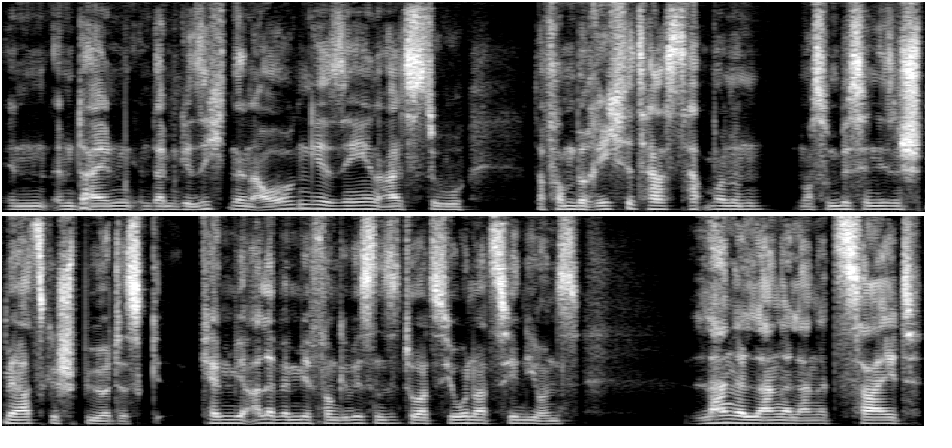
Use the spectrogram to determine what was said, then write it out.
in, in, deinem, in deinem Gesicht, in deinen Augen gesehen, als du davon berichtet hast, hat man noch so ein bisschen diesen Schmerz gespürt. Das kennen wir alle, wenn wir von gewissen Situationen erzählen, die uns lange, lange, lange Zeit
